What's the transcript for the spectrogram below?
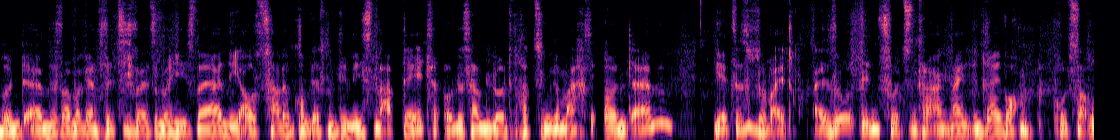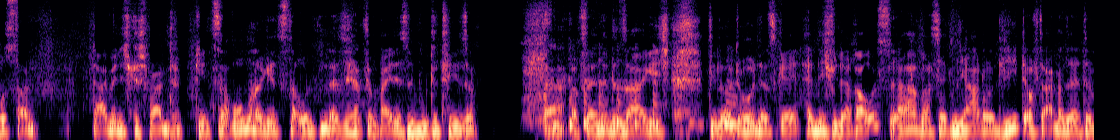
Und ähm, das war immer ganz witzig, weil es immer hieß, naja, die Auszahlung kommt erst mit dem nächsten Update und das haben die Leute trotzdem gemacht. Und ähm, jetzt ist es soweit. Also in 14 Tagen, nein, in drei Wochen, kurz nach Ostern. Da bin ich gespannt. Geht's nach oben oder geht's nach unten? Also ich habe für beides eine gute These. Ja, auf der einen Seite sage ich, die Leute holen das Geld endlich wieder raus, ja, was seit einem Jahr dort liegt. Auf der anderen Seite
